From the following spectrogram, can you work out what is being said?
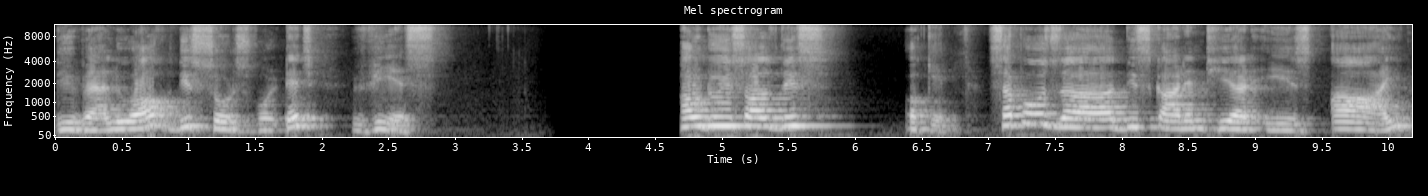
the value of this source voltage vs. How do we solve this? Okay suppose uh, this current here is i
